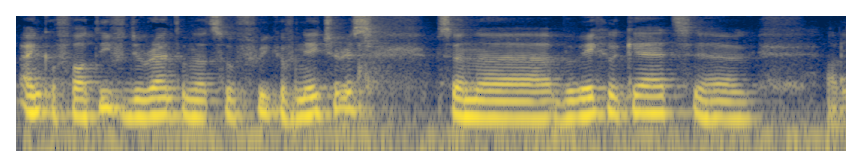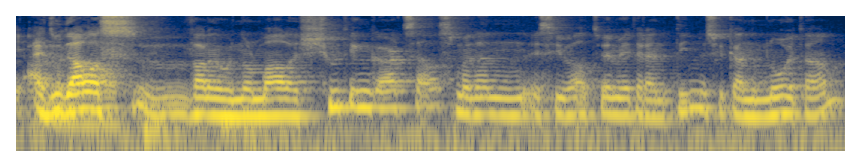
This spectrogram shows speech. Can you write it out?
Enkel foutief, Durant omdat het zo freak of nature is. Zijn uh, beweeglijkheid. Uh, hij doet alles van een normale shooting guard zelfs, maar dan is hij wel 2 meter en 10, dus je kan hem nooit aan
